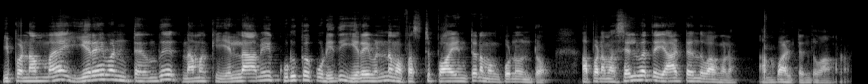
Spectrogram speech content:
இப்போ நம்ம இறைவன்கிட்ட இருந்து நமக்கு எல்லாமே கொடுக்கக்கூடியது இறைவன். நம்ம ஃபஸ்ட்டு பாயிண்ட்டை நம்ம கொண்டு வந்துட்டோம். அப்போ நம்ம செல்வத்தை யார்கிட்டேருந்து வாங்கணும்? அம்பாள்கிட்டேருந்து வாங்கணும்.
